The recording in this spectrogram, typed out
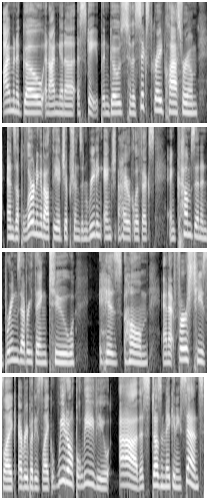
I'm going to go and I'm going to escape, and goes to the sixth grade classroom, ends up learning about the Egyptians and reading ancient hieroglyphics, and comes in and brings everything to his home. And at first, he's like, everybody's like, we don't believe you. Ah, this doesn't make any sense.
